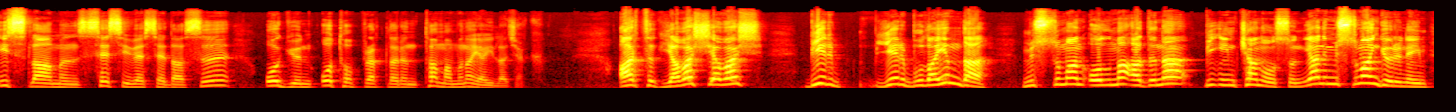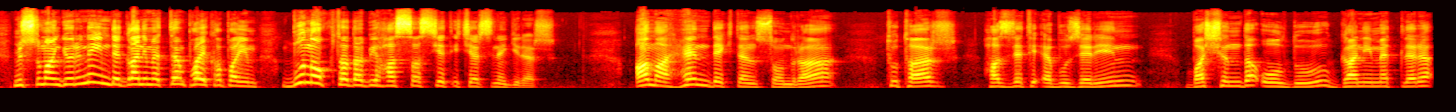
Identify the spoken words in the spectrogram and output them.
İslam'ın sesi ve sedası o gün o toprakların tamamına yayılacak. Artık yavaş yavaş bir yer bulayım da Müslüman olma adına bir imkan olsun. Yani Müslüman görüneyim. Müslüman görüneyim de ganimetten pay kapayım. Bu noktada bir hassasiyet içerisine girer. Ama Hendek'ten sonra tutar Hazreti Ebu Zer'in başında olduğu ganimetlere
